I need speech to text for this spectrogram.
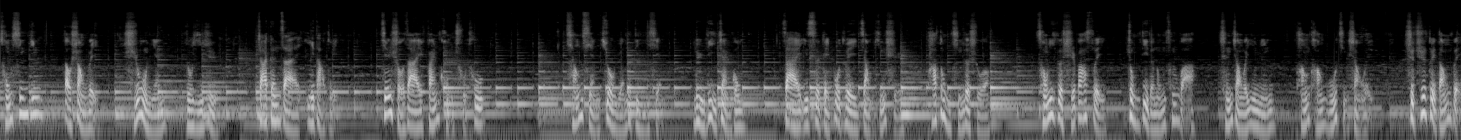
从新兵到上尉，十五年。如一日，扎根在一大队，坚守在反恐处突、抢险救援的第一线，屡立战功。在一次给部队讲评时，他动情地说：“从一个十八岁种地的农村娃，成长为一名堂堂武警上尉，是支队党委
